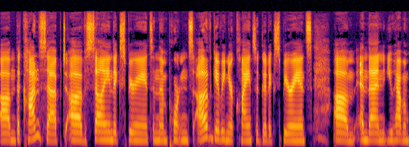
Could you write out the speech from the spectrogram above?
um, the concept of selling the experience and the importance of giving your clients a good experience. Um, and then you have them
